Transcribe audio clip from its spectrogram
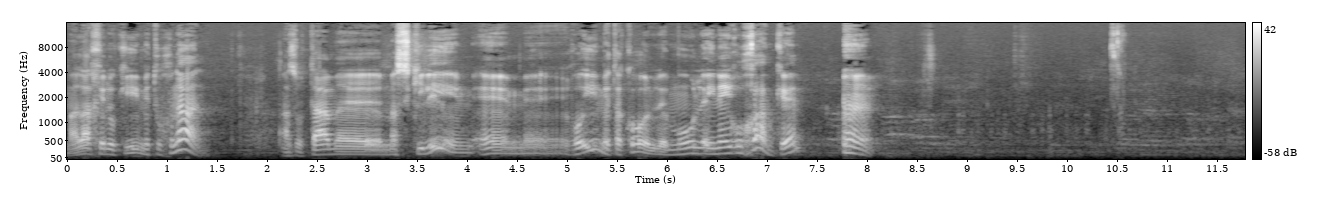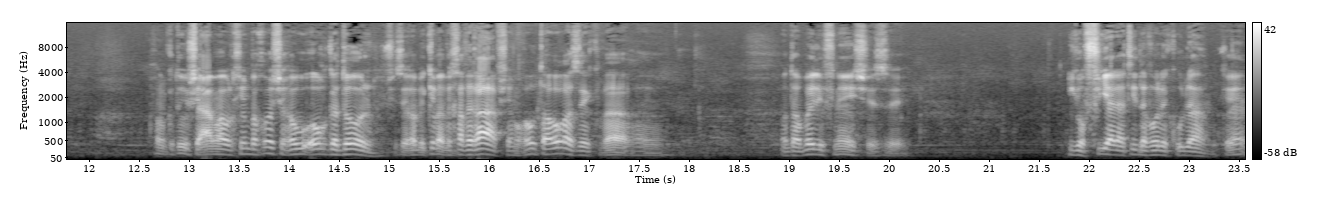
מהלך אלוקי מתוכנן. אז אותם משכילים, הם רואים את הכל מול עיני רוחם, כן? נכון, כתוב שהעם ההולכים בחושך ראו אור גדול, שזה רבי עקיבא וחבריו, שהם ראו את האור הזה כבר אה, עוד הרבה לפני שזה יופיע לעתיד לבוא לכולם, כן?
